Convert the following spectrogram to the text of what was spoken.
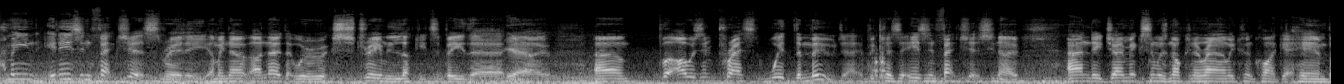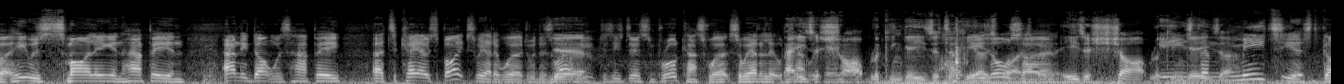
I mean, it is infectious, really. I mean, I, I know that we were extremely lucky to be there, Yeah. you know. Um, but I was impressed with the mood uh, because it is infectious, you know. Andy Joe Mixon was knocking around, we couldn't quite get him, but he was smiling and happy, and Andy Dalton was happy. Uh, Takeo Spikes, we had a word with as Yeah. well because he's doing some broadcast work, so we had a little. Chat he's a sharp-looking geezer, Oh, Takeo he's Spikes, also- man. He's a sharp-looking He's geezer. He's the meatiest guy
